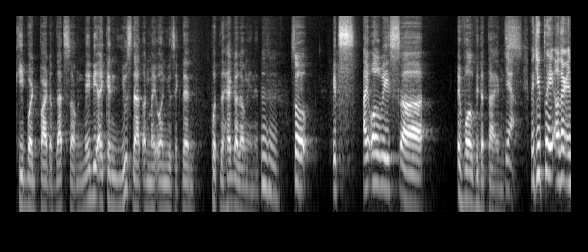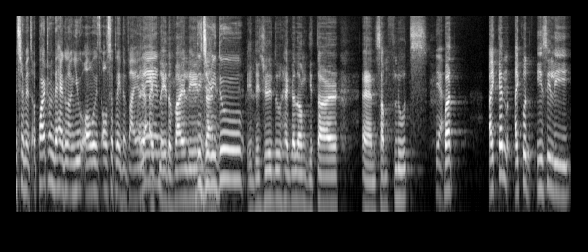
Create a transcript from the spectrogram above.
keyboard part of that song. Maybe I can use that on my own music, then put the hegalong in it. So it's, I always uh, evolve with the times. Yeah. But you play other instruments. Apart from the hegalong, you always also play the violin. I, I play the violin, Didgeridoo. the- a didgeridoo, hegalong, guitar, and some flutes. Yeah. But I can I could easily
